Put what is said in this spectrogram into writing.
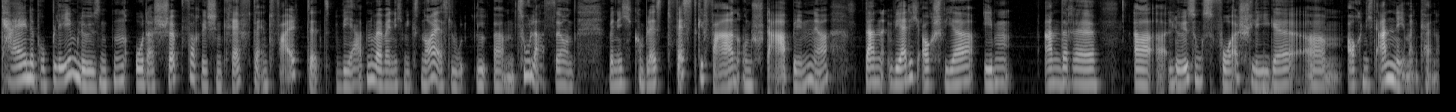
keine problemlösenden oder schöpferischen Kräfte entfaltet werden, weil wenn ich nichts Neues ähm, zulasse und wenn ich komplett festgefahren und starr bin, ja, dann werde ich auch schwer eben andere äh, Lösungsvorschläge ähm, auch nicht annehmen können.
